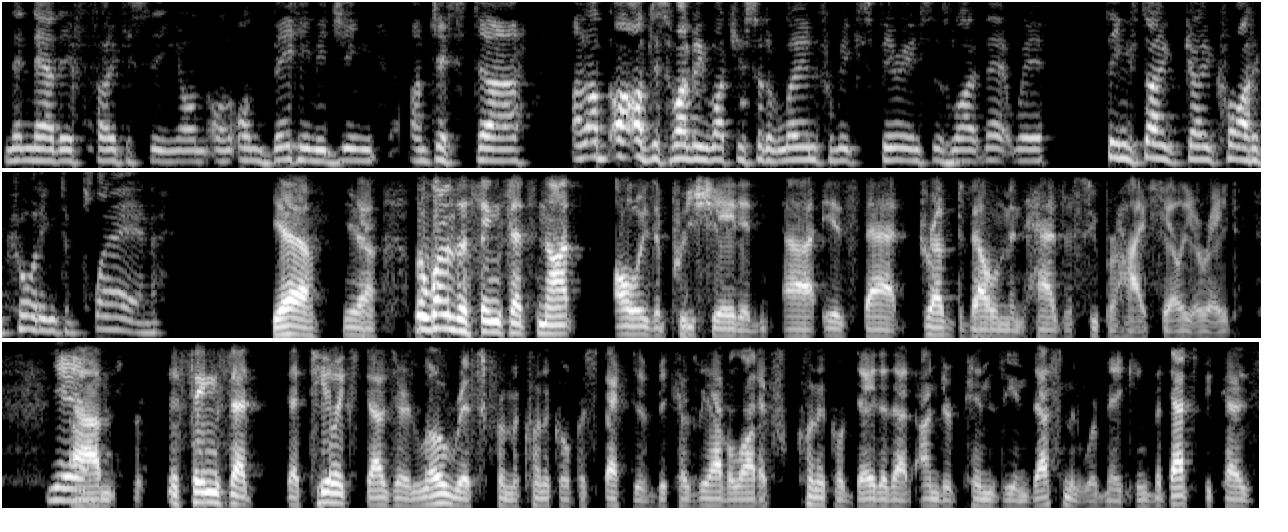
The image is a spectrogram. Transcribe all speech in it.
now they're focusing on on, on vet imaging. I'm just uh, I'm, I'm just wondering what you sort of learned from experiences like that, where things don't go quite according to plan. Yeah, yeah. Well, one of the things that's not always appreciated uh, is that drug development has a super high failure rate. Yeah. Um, the things that that Telix does are low risk from a clinical perspective because we have a lot of clinical data that underpins the investment we're making. But that's because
